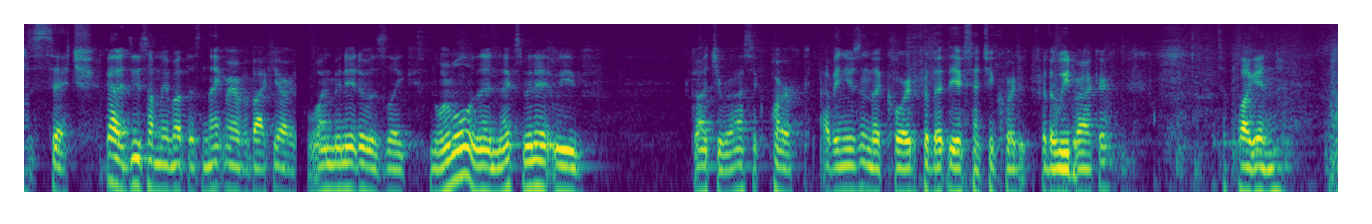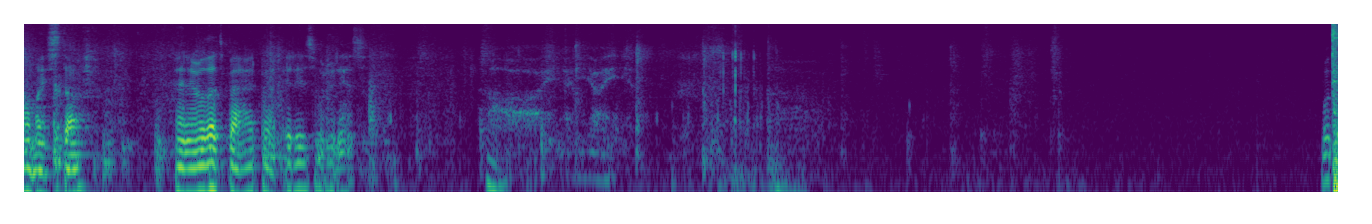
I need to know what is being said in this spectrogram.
It's a sitch. Gotta do something about this nightmare of a backyard. One minute it was like normal, and then next minute we've got Jurassic Park. I've been using the cord for the, the extension cord for the weed whacker to plug in all my stuff. I know that's bad, but it is what it is. Oh, ay, ay, ay. What? the-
